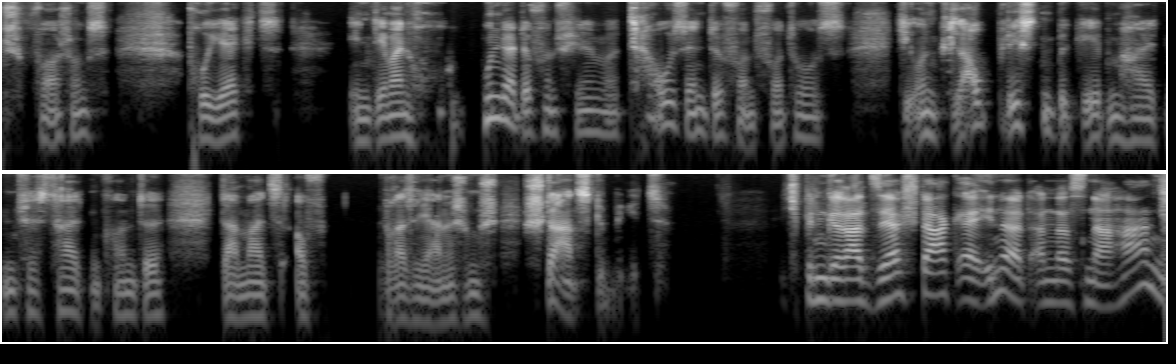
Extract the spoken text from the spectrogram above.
Forschungsprojekt, in dem man hunderte von Filmen, tausende von Fotos, die unglaublichsten Begebenheiten festhalten konnte, damals auf brasilianischem Staatsgebiet. Ich bin gerade sehr stark erinnert an das Nahani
